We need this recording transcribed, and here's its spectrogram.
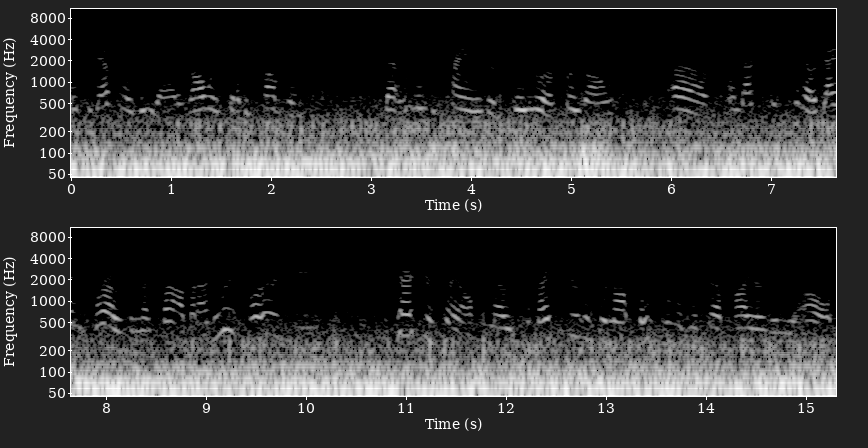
we could definitely do that. There's always going to be something that we need to change or do or improve on, um, and that's just you know daily growth, and that's fine. But I do encourage you to check yourself, you know, to make sure that you're not thinking of yourself higher than you ought,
